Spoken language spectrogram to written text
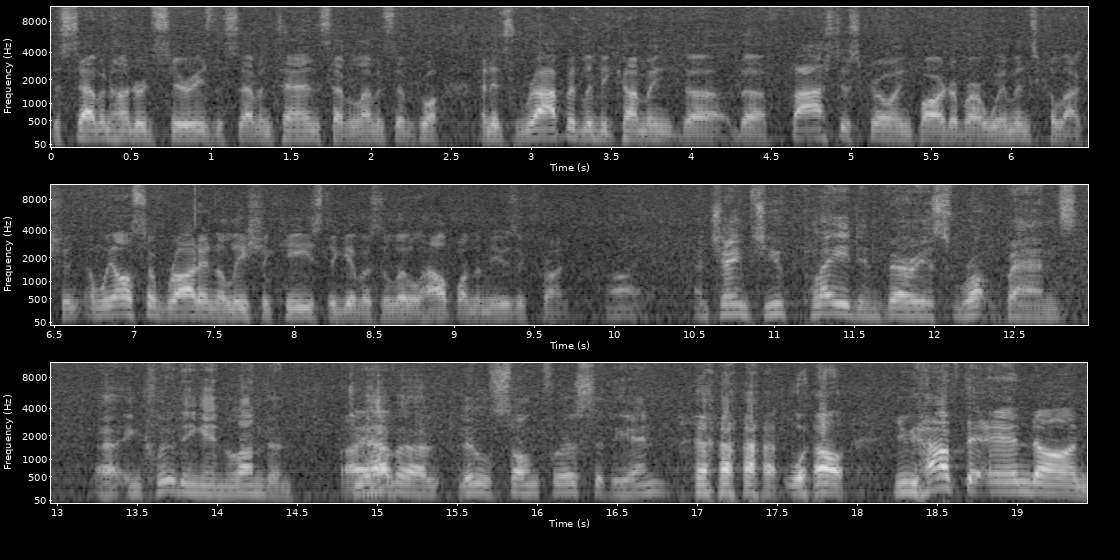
the 700 series, the 710, 711, 712, and it's rapidly becoming the, the fastest growing part of our women's collection. And we also brought in Alicia Keys to give us a little help on the music front. Right. And James, you've played in various rock bands, uh, including in London. Do you have. have. a little song for us at the end? Well, you have to end on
